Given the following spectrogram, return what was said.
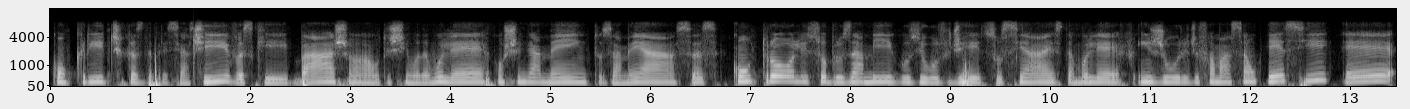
com críticas depreciativas que baixam a autoestima da mulher, com xingamentos, ameaças, controle sobre os amigos e o uso de redes sociais da mulher, injúria difamação. Esse é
